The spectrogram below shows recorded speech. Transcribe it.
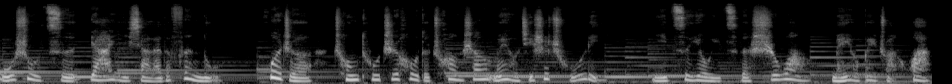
无数次压抑下来的愤怒，或者冲突之后的创伤没有及时处理，一次又一次的失望没有被转化，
